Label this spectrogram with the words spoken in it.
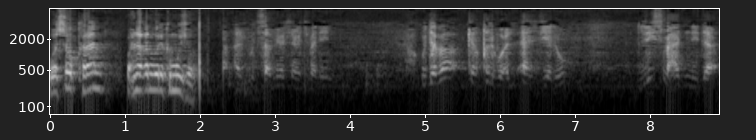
وشكرا وحنا غنوريكم وجهه. 1982 ودابا كنقلبوا على الأهل ديالو اللي يسمع هذا النداء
